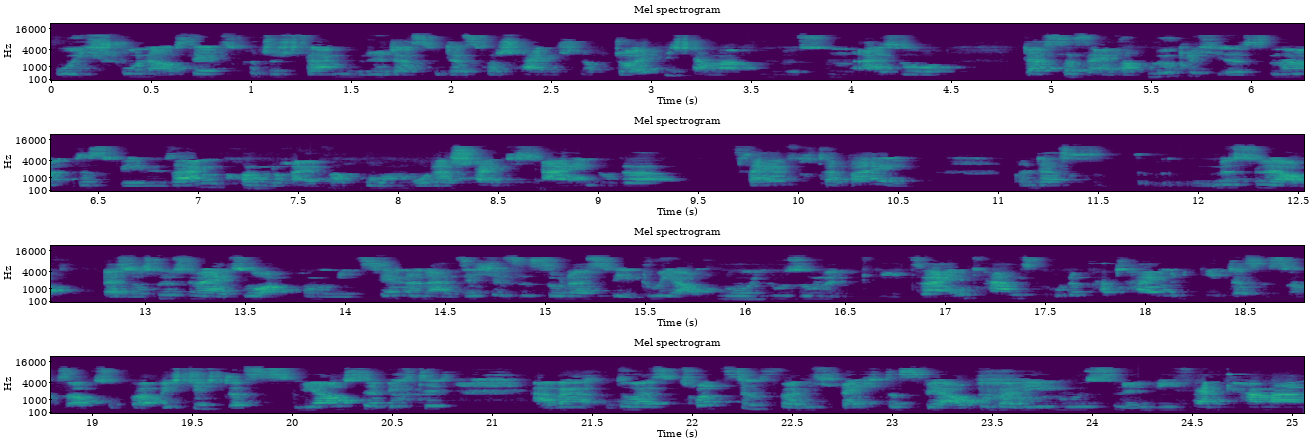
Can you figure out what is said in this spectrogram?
wo ich schon auch selbstkritisch sagen würde, dass wir das wahrscheinlich noch deutlicher machen müssen. Also, dass das einfach möglich ist, ne? dass wir ihnen sagen, komm doch einfach rum oder schalte dich ein oder sei einfach dabei. Und das müssen wir auch, also das müssen wir halt so auch kommunizieren. Und an sich ist es so, dass du ja auch nur Juso-Mitglied sein kannst oder Parteimitglied. Das ist uns auch super wichtig. Das ist mir auch sehr wichtig. Aber du hast trotzdem völlig recht, dass wir auch überlegen müssen, inwiefern kann man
